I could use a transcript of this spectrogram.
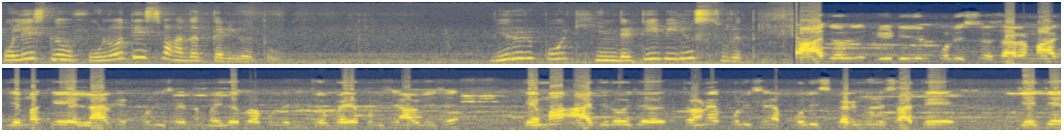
પોલીસનું ફૂલોથી સ્વાગત કર્યું હતું. Bureau report, Hind TV news Surat. આજ રોજ ડિવિઝન પોલીસ સ્ટેશનમાં જેમાં કે લાલગેટ પોલીસ અને મહિદરપુરા પોલીસ ચોકડીયા પોલીસ આવેલી છે, તેમાં આજ રોજ ત્રણેય પોલીસના પોલીસ કર્મીઓની સાથે જે જે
